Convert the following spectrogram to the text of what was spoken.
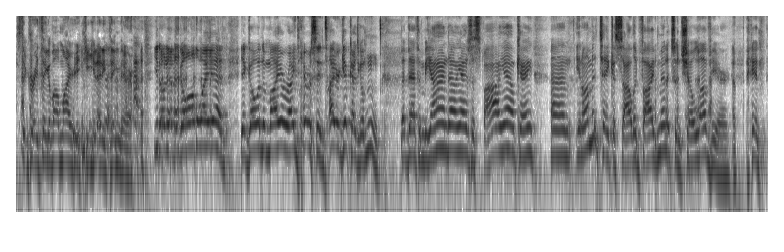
It's the great thing about Meijer. You can get anything there. you don't have to go all the way in. You go into Meijer, right there's the entire gift card. You go, hmm, Bed Bath and Beyond. Oh yeah, there's a spa. Yeah, okay. Um, you know, I'm going to take a solid five minutes and show love here, and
